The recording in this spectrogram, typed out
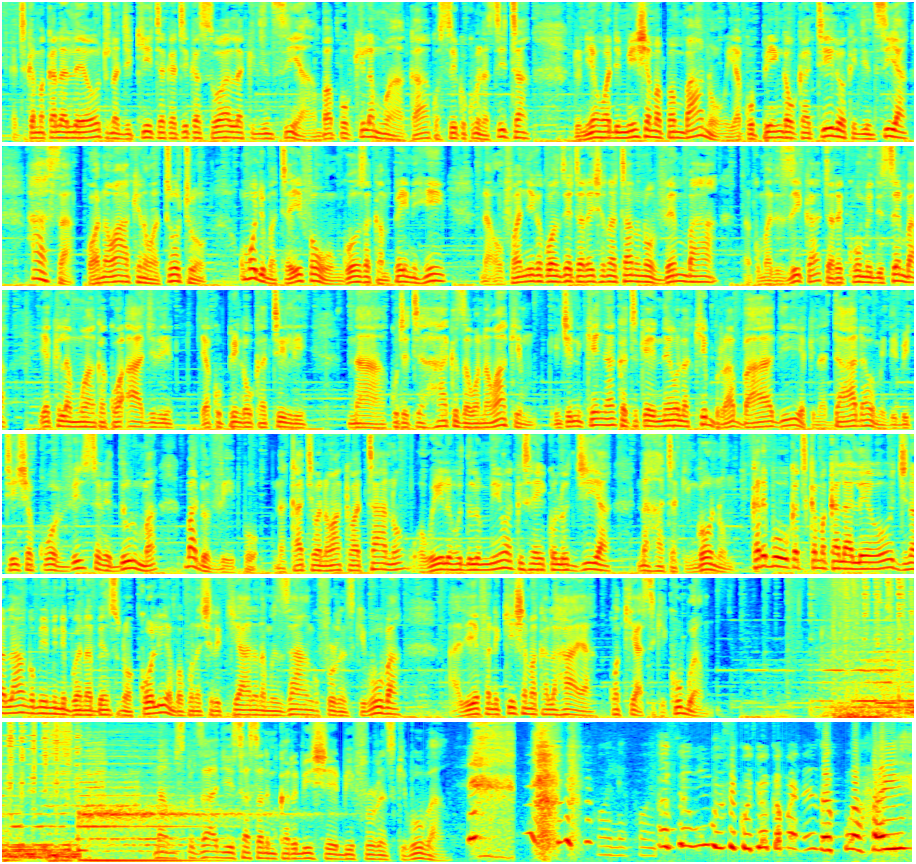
Katika makala leo tunajikita katika suala la kijinsia, ambapo kila mwaka kwa siku 16 dunia huadhimisha mapambano ya kupinga ukatili wa kijinsia, hasa kwa wanawake na watoto. Umoja wa Mataifa huongoza kampeni hii na hufanyika kuanzia tarehe 25 Novemba na kumalizika tarehe 10 Disemba ya kila mwaka kwa ajili ya kupinga ukatili na kutetea haki za wanawake nchini Kenya. Katika eneo la Kibra, baadhi ya kinadada wamethibitisha kuwa visa vya dhuluma bado vipo, na kati ya wanawake watano, wawili hudhulumiwa kisaikolojia na hata kingono. Karibu katika makala ya leo. Jina langu mimi ni Bwana Benson Wakoli, ambapo nashirikiana na mwenzangu Florence Kivuva aliyefanikisha makala haya kwa kiasi kikubwa. Na msikilizaji, sasa nimkaribishe Bi Florence Kivuva. Pole pole. Hata Mungu sikujua kama naweza kuwa hai.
